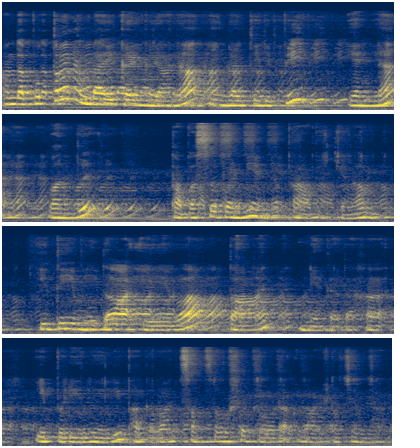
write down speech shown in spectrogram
அந்த പുത്രൻ ഉണ്ടായിക്കഴിഞ്ഞാൽ നിങ്ങൾ തിരുപ്പി എന്നെ വന്ന് തപസ് പണി എന്നെ പ്രാപിക്കണം. ഇതി മുതേവ താൻ ന്യഗത. ഇപ്പിടിന്ന് ചൊല്ലി ഭഗവാൻ സന്തോഷത്തോടെ വാഴ്ത്ത ചെന്നാണ്.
